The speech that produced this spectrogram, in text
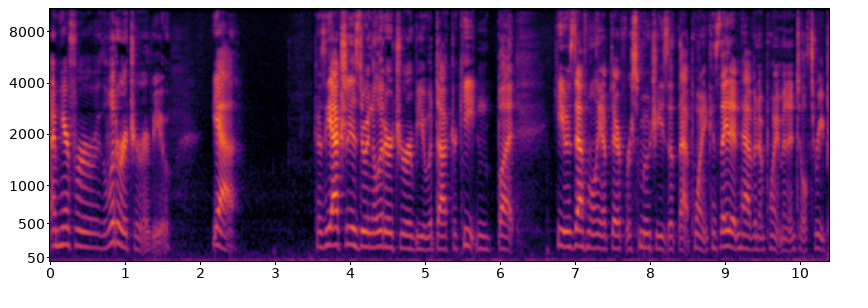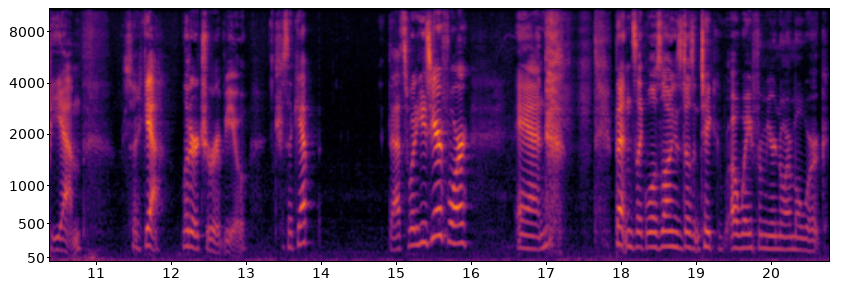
I'm here for the literature review." Yeah, because he actually is doing a literature review with Dr. Keaton, but he was definitely up there for smoochies at that point because they didn't have an appointment until 3 p.m. So, yeah, literature review. She's like, yep, that's what he's here for. And Benton's like, well, as long as it doesn't take away from your normal work,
